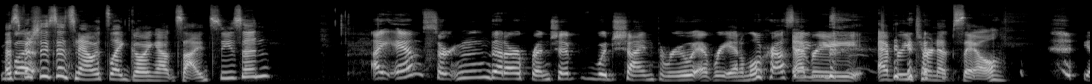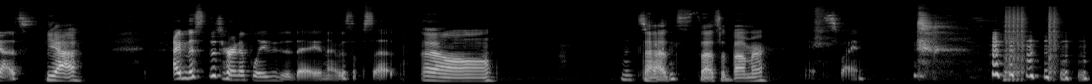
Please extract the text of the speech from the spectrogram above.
But Especially since now it's like going outside season. I am certain that our friendship would shine through every Animal Crossing. Every every turnip sale. yes. Yeah. I missed the turnip lady today and I was upset. Oh, fine. that's that's a bummer. It's fine.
